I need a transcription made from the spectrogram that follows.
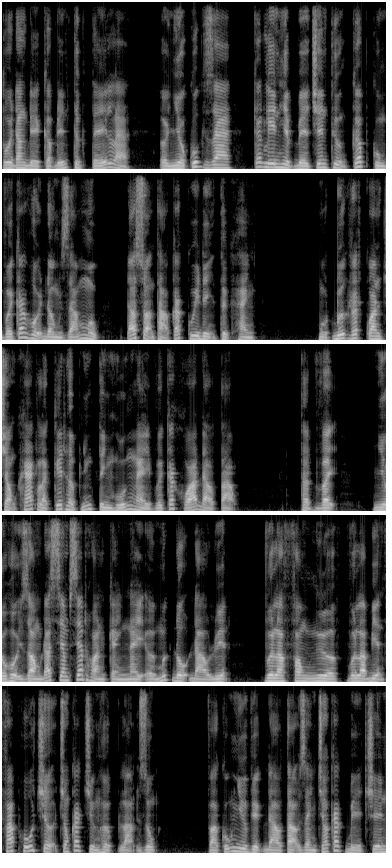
Tôi đang đề cập đến thực tế là ở nhiều quốc gia, các liên hiệp bề trên thượng cấp cùng với các hội đồng giám mục đã soạn thảo các quy định thực hành. Một bước rất quan trọng khác là kết hợp những tình huống này với các khóa đào tạo. Thật vậy, nhiều hội dòng đã xem xét hoàn cảnh này ở mức độ đào luyện, vừa là phòng ngừa, vừa là biện pháp hỗ trợ trong các trường hợp lạm dụng, và cũng như việc đào tạo dành cho các bề trên,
